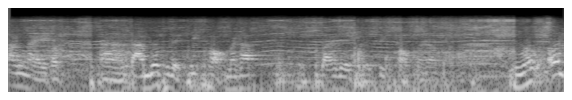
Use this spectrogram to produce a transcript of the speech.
ตั้งไงครับอ่าตามด้วยเพจทิกท็อกนะครับได้เลยเพจทิกท็อกนะครับถือว่าเอ้ย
